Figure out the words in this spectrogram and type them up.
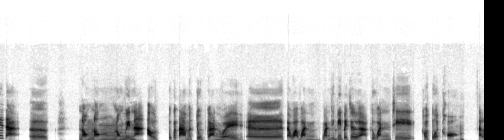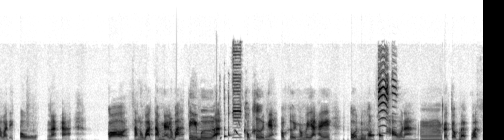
นิดๆอะ เออ น้องน้องน้องวินอะเอาตุ๊กตามาจุ๊บกันเว้ยเออ แต่ว่าวันวันที่พี่ไปเจออะคือวันที่เขาตรวจของสารวัตรเอ็กโปนะคะ ก็สารวัตรทำไงรู้ป่ะตีมืออะเขาเขินไงเขาเขินเขาไม่อยากให้ตรวจดูของของเขานะ อืมก็จบแบบว่าซ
